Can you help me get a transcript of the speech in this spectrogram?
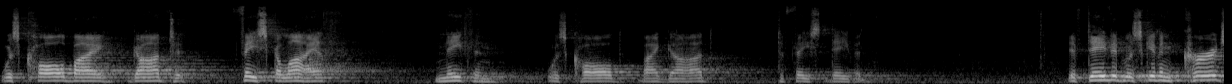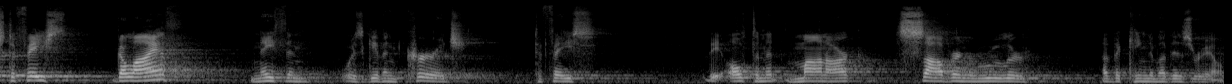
was called by God to face Goliath, Nathan was called by God to face David. If David was given courage to face Goliath, Nathan was given courage to face the ultimate monarch, sovereign ruler of the kingdom of Israel.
